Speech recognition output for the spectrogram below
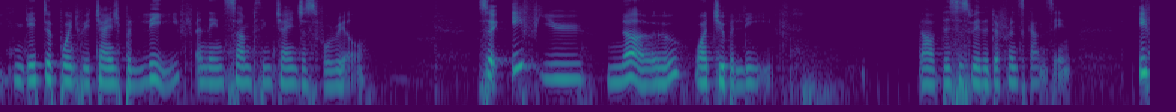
you can get to a point where you change belief and then something changes for real. So if you know what you believe, now this is where the difference comes in. If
